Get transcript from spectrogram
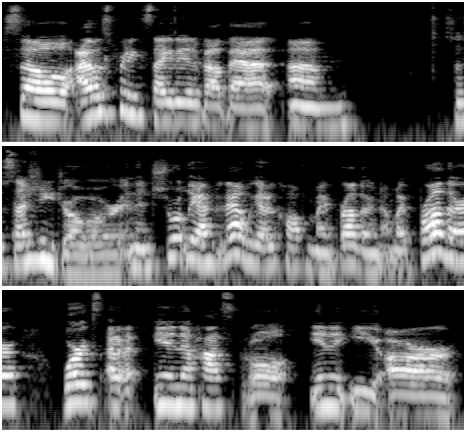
So I was pretty excited about that. Um, so Sajini drove over, and then shortly after that, we got a call from my brother. Now my brother works at a, in a hospital in an ER,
